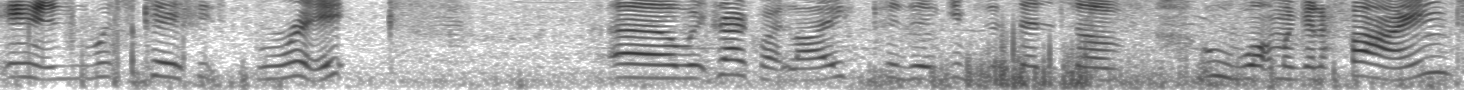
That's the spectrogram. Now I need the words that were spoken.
in which case it's bricks, uh, which I quite like because it gives a sense of, oh, what am I going to find?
